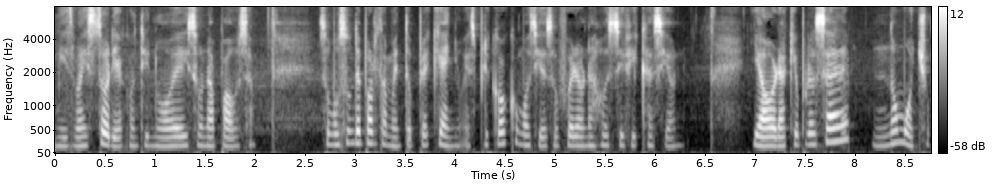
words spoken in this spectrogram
Misma historia, continuó e hizo una pausa. Somos un departamento pequeño, explicó como si eso fuera una justificación. ¿Y ahora qué procede? No mucho.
